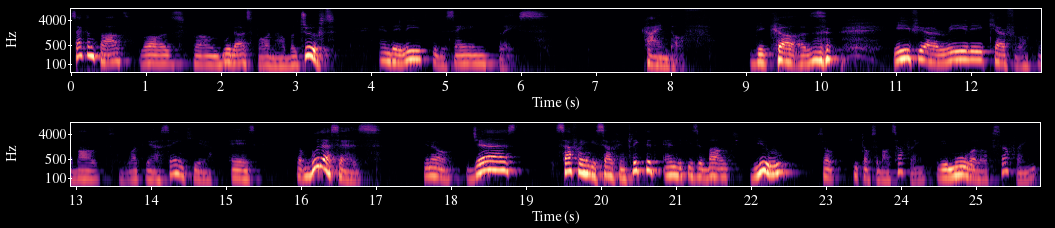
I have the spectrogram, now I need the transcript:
Second path was from Buddha's Four Noble Truths, and they lead to the same place. Kind of. Because if you are really careful about what we are saying here is, so Buddha says, you know, just suffering is self-inflicted and it is about you. So he talks about suffering, removal of suffering.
